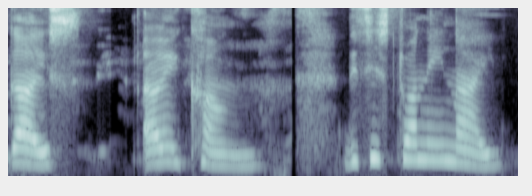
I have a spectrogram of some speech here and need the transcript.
guys, I come. This is 29.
